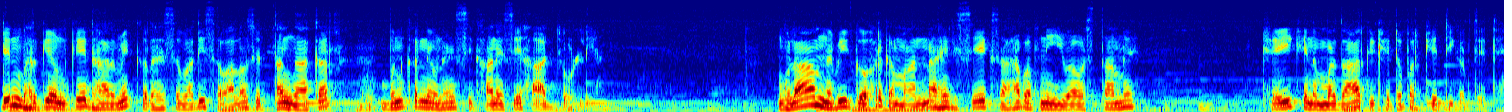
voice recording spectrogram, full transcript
दिन भर के उनके धार्मिक रहस्यवादी सवालों से तंग आकर बुनकर ने उन्हें सिखाने से हाथ जोड़ लिया। गुलाम नबी गौहर का मानना है कि शेख साहब अपनी युवावस्था में खेई के नंबरदार के खेतों पर खेती करते थे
